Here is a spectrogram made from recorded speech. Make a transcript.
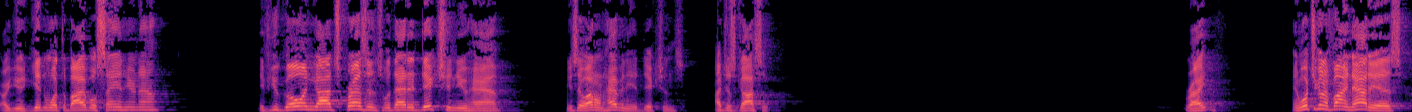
Are you getting what the Bible's saying here now? If you go in God's presence with that addiction you have, you say, well, I don't have any addictions. I just gossip. Right? And what you're going to find out is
